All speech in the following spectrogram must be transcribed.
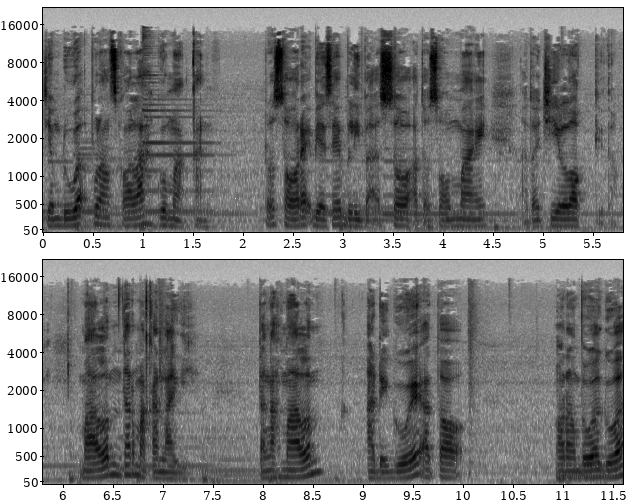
Jam 2 pulang sekolah, gue makan. Terus sore biasanya beli bakso atau somai atau cilok gitu. Malam ntar makan lagi. Tengah malam adek gue atau orang tua gue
